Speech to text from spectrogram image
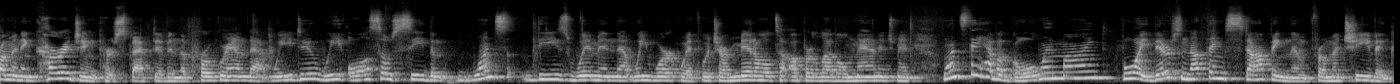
from an encouraging perspective in the program that we do we also see them once these women that we work with which are middle to upper level management once they have a goal in mind boy there's nothing stopping them from achieving.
